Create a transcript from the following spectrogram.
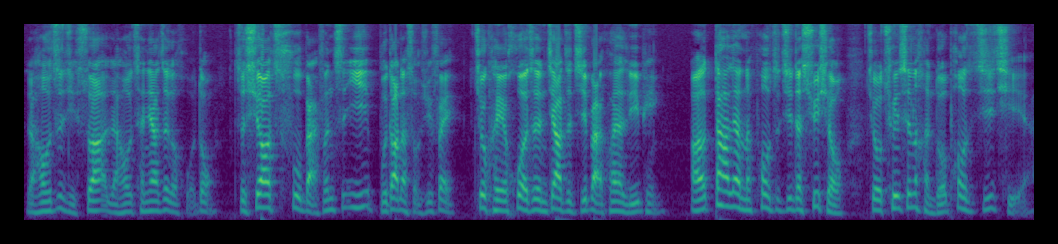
然后自己刷，然后参加这个活动，只需要付百分之一不到的手续费，就可以获赠价值几百块的礼品。而大量的 POS 机的需求，就催生了很多 POS 机企业。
